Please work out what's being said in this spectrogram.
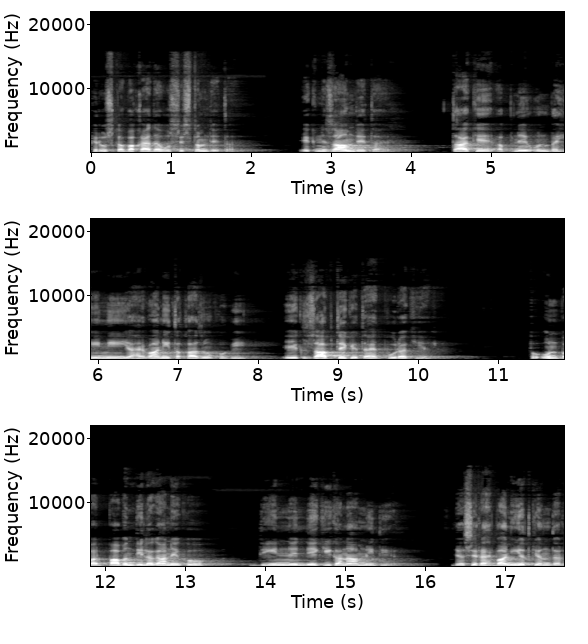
پھر اس کا باقاعدہ وہ سسٹم دیتا ہے، ایک نظام دیتا ہے، تاکہ اپنے ان بہیمی یا حیوانی تقاضوں کو بھی ایک ضابطے کے تحت پورا کیا جائے۔ تو ان پر پابندی لگانے کو دین نے نیکی کا نام نہیں دیا۔ جیسے رہبانیت کے اندر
